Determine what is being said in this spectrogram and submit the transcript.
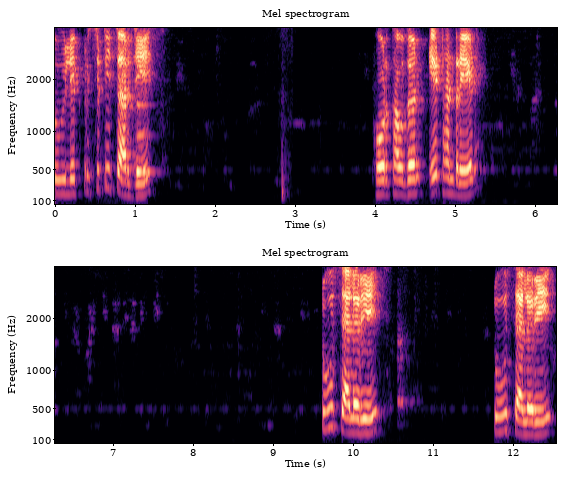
to electricity charges 4800 two salaries two salaries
